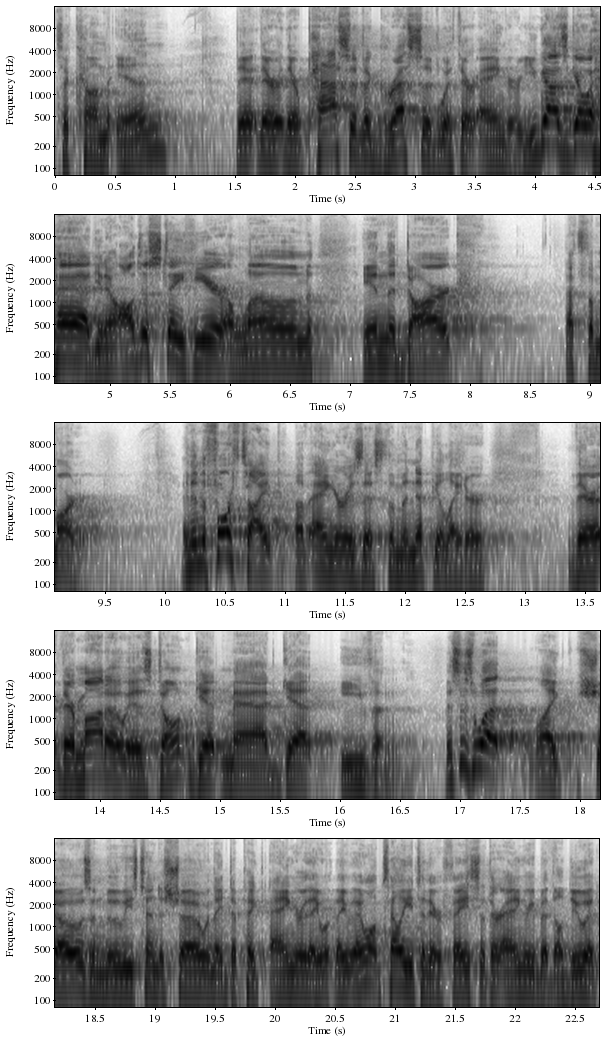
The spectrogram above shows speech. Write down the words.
to come in. They're, they're, they're passive aggressive with their anger. You guys go ahead, you know, I'll just stay here alone in the dark. That's the martyr. And then the fourth type of anger is this the manipulator. Their, their motto is don't get mad, get even. This is what like shows and movies tend to show when they depict anger. They, they, they, won't tell you to their face that they're angry, but they'll do it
